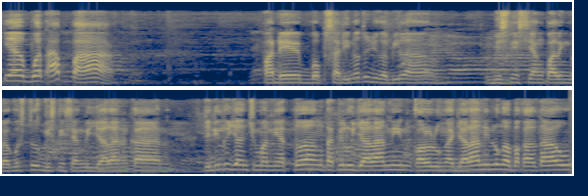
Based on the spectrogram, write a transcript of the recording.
ya buat apa? Pade Bob Sadino tuh juga bilang, bisnis yang paling bagus tuh bisnis yang dijalankan. Jadi lu jangan cuma niat doang, tapi lu jalanin. Kalau lu nggak jalanin, lu nggak bakal tahu.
